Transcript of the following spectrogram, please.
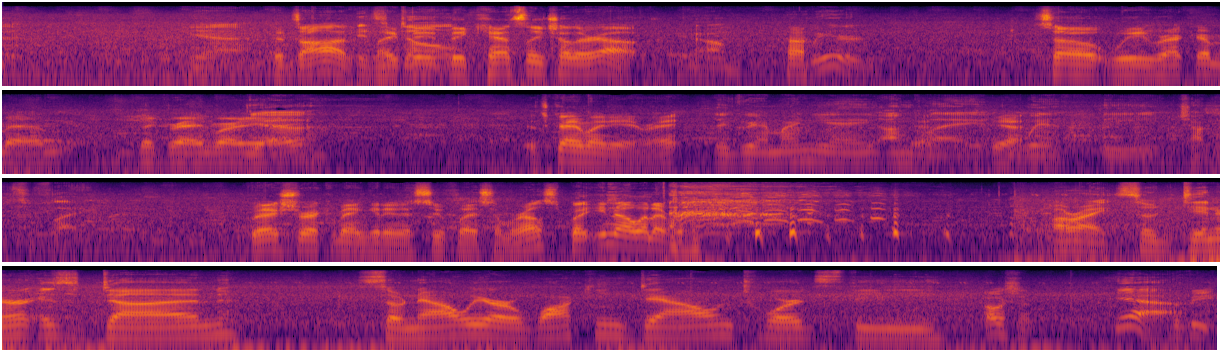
Yeah. It's odd. It's like dull. they, they cancel each other out. Yeah. Huh. Weird. So we recommend the Grand Marnier. Yeah. It's Grand Marnier, right? The Grand Marnier Anglais Yeah. with the chocolate souffle. We actually recommend getting a souffle somewhere else, but you know, whatever. All right, so dinner is done. So now we are walking down towards the Ocean, yeah. the beach.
